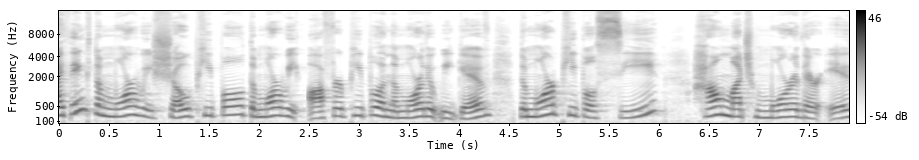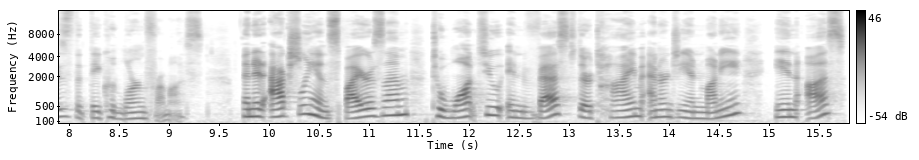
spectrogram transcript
I think the more we show people, the more we offer people, and the more that we give, the more people see how much more there is that they could learn from us. And it actually inspires them to want to invest their time, energy, and money in us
